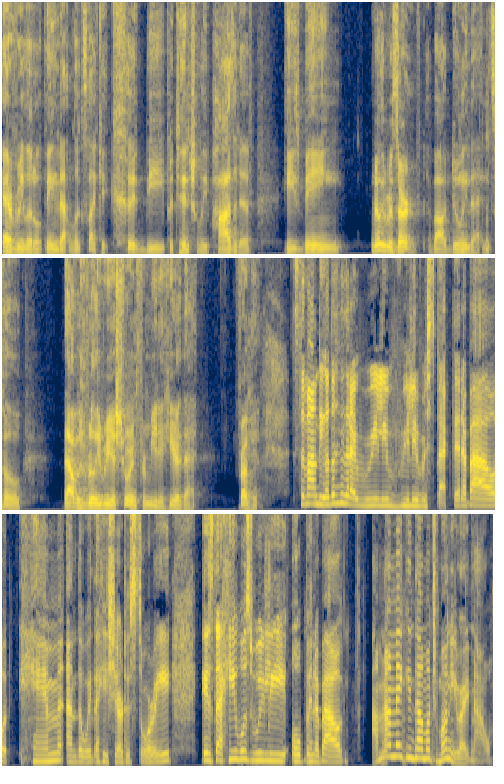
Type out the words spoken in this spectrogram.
every little thing that looks like it could be potentially positive. He's being really reserved about doing that. And so that was really reassuring for me to hear that from him. Stevon, the other thing that I really, really respected about him and the way that he shared his story is that he was really open about, I'm not making that much money right now.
